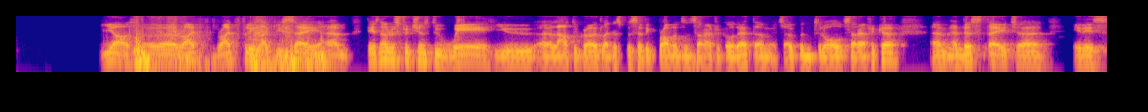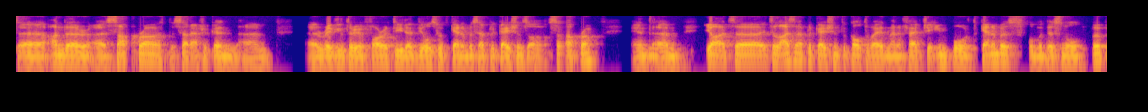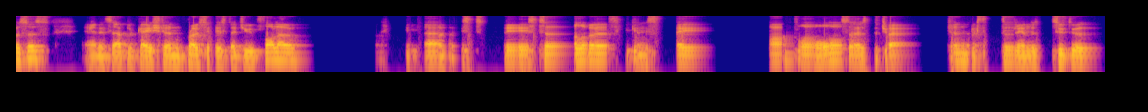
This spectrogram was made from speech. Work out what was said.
Yeah, so uh, right, rightfully, like you say, um, there's no restrictions to where you are allowed to grow it, like a specific province in South Africa or that. Um, it's open to the whole of South Africa. Um, at this stage, uh, it is uh, under uh, SAHPRA, the South African um, uh, regulatory authority that deals with cannabis applications, or SAHPRA. And um, yeah, it's a it's a license application to cultivate, manufacture, import cannabis for medicinal purposes and it's application process that you follow um, there's a little bit, you can say, for all situation, in Lesotho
